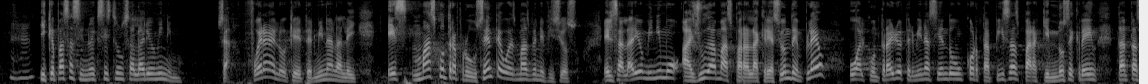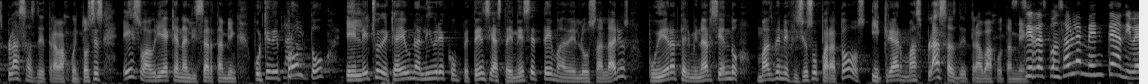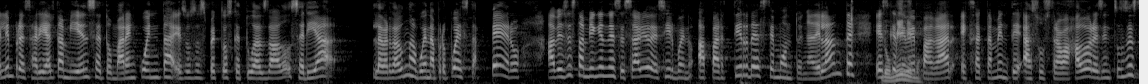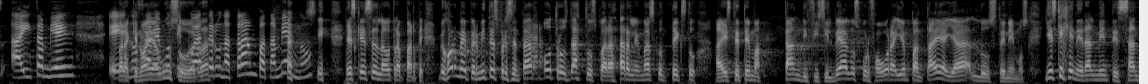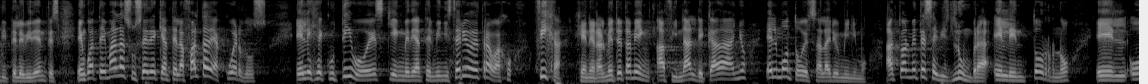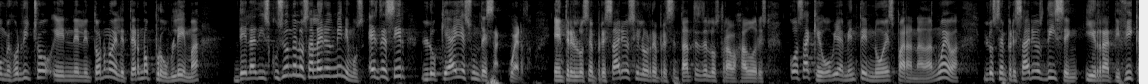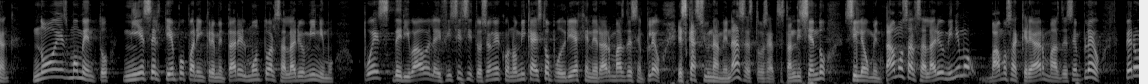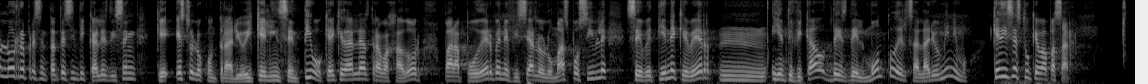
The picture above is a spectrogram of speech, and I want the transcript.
¿Y qué pasa si no existe un salario mínimo? O sea, fuera de lo que determina la ley, ¿es más contraproducente o es más beneficioso? ¿El salario mínimo ayuda más para la creación de empleo o al contrario termina siendo un cortapisas para que no se creen tantas plazas de trabajo. Entonces, eso habría que analizar también, porque de pronto el hecho de que haya una libre competencia hasta en ese tema de los salarios pudiera terminar siendo más beneficioso para todos y crear más plazas de trabajo también. Si responsablemente a nivel empresarial también se tomara en cuenta esos aspectos que tú has dado, sería la verdad una buena propuesta, pero a veces también es necesario decir, bueno, a partir de este monto en adelante es que debe pagar exactamente a sus trabajadores. Entonces ahí también... Eh, Para que no, haya abuso, si puede hacer una trampa también, ¿no? sí, es que esa es la otra parte. Mejor me permites presentar otros datos para darle más contexto a este tema tan difícil. Véalos, por favor, ahí en pantalla, ya los tenemos. Y es que generalmente, Sandy, televidentes, en Guatemala sucede que ante la falta de acuerdos, el Ejecutivo es quien mediante el Ministerio de Trabajo fija, generalmente también a final de cada año, el monto del salario mínimo. Actualmente se vislumbra el entorno, el, o mejor dicho, en el entorno del eterno problema de la discusión de los salarios mínimos. Es decir, lo que hay es un desacuerdo entre los empresarios y los representantes de los trabajadores, cosa que obviamente no es para nada nueva. Los empresarios dicen y ratifican, no es momento ni es el tiempo para incrementar el monto al salario mínimo pues derivado de la difícil situación económica, esto podría generar más desempleo. Es casi una amenaza esto, o sea, te están diciendo, si le aumentamos al salario mínimo, vamos a crear más desempleo. Pero los representantes sindicales dicen que esto es lo contrario y que el incentivo que hay que darle al trabajador para poder beneficiarlo lo más posible se tiene que ver mm, identificado desde el monto del salario mínimo. ¿Qué dices tú que va a pasar?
